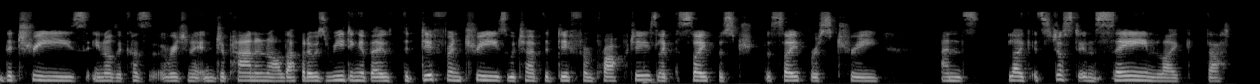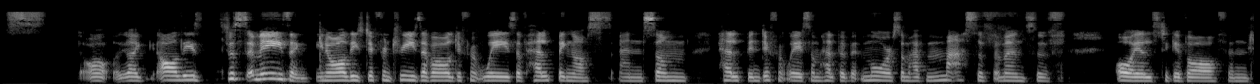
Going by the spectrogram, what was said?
the trees, you know, because originate in Japan and all that. But I was reading about the different trees which have the different properties, like the cypress, the cypress tree, and like it's just insane, like that. All like all these, just amazing. You know, all these different trees have all different ways of helping us, and some help in different ways. Some help a bit more. Some have massive amounts of oils to give off, and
